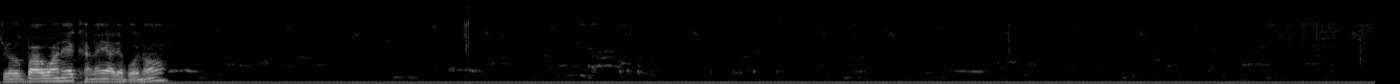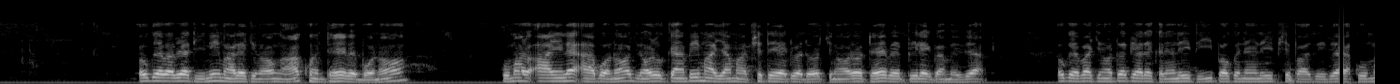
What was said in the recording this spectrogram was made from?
ကျွန်တော် power နဲ့ခံလိုက်ရတယ်ပေါ့နော်ဟုတ်ကဲ့ပါဗျဒီနေ့မှလည်းကျွန်တော်9ခွန်ထဲပဲပေါ့နော် ကိုမတော့အာရင်လဲအာပေါ့နော်ကျွန်တော်တို့ကံပေးမှရမှာဖြစ်တဲ့အတွက်တော့ကျွန်တော်တို့ဒဲပဲပေးလိုက်ပါမယ်ဗျဟုတ်ကဲ့ပါကျွန်တော်တွက်ပြတဲ့ခဏန်းလေးဒီပေါက်ကဏန်းလေးဖြစ်ပါစေဗျကိုမ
